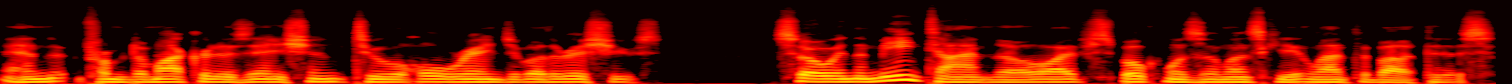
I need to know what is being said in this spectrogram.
and from democratization to a whole range of other issues. So, in the meantime, though, I've spoken with Zelensky at length about this.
